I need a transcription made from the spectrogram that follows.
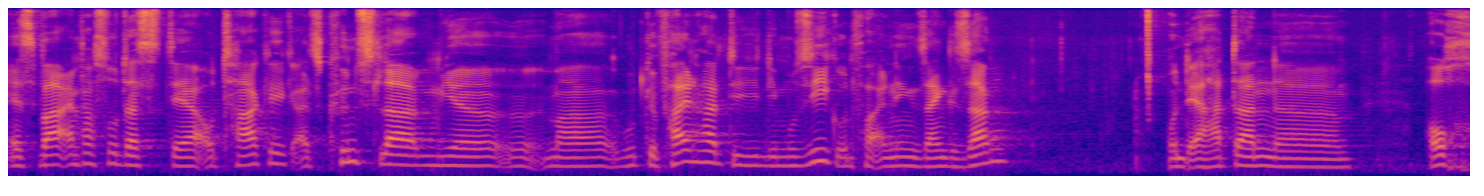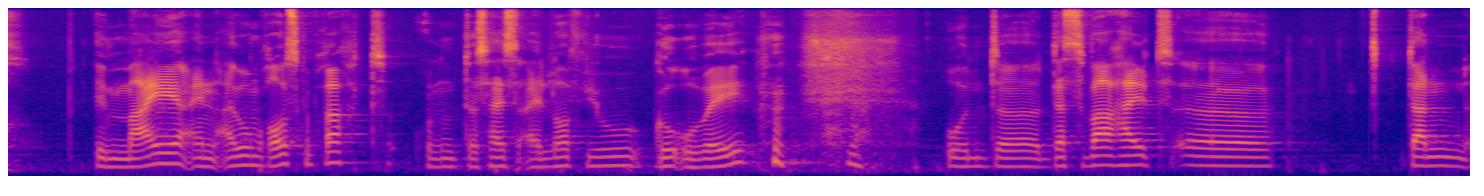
es war einfach so, dass der Autarkik als Künstler mir äh, immer gut gefallen hat, die, die Musik und vor allen Dingen sein Gesang. Und er hat dann äh, auch im Mai ein Album rausgebracht und das heißt I Love You, Go Away. und äh, das war halt äh, dann äh,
